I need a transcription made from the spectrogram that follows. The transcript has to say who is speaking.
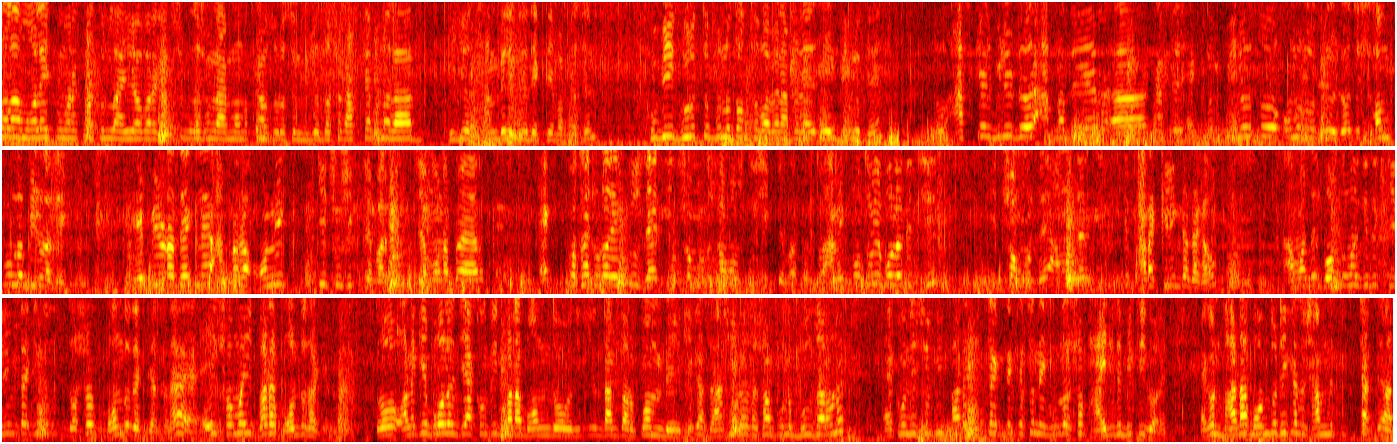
Speaker 1: আসসালামু আলাইকুম রহমতুল্লাহি ওবারাকাতুহু শুভ দর্শক আমি মোহাম্মদ কাউসুর হোসেন। দর্শক, আজকে আপনারা ভিডিও থাম্বেলে থেকে দেখতে পারতেছেন। খুবই গুরুত্বপূর্ণ তথ্য পাবেন আপনারা এই ভিডিওতে। তো আজকের ভিডিওটা আপনাদের কাছে একদম বিনত অনুরোধ রইল যে সম্পূর্ণ ভিডিওটা দেখবেন। এই ভিডিওটা দেখলে আপনারা অনেক কিছু শিখতে পারবেন। যেমন আপনার এক কথা টোটাল একটু জেড ঈদ সম্বন্ধে সমস্ত শিখতে পারবেন। তো আমি প্রথমে বলে দিচ্ছি ঈদ সম্বন্ধে। আমাদের ভাড়া কিলিংটা দেখাও। আমাদের বর্তমান কিন্তু কিলিংটা কিন্তু দর্শক বন্ধ দেখতে আছেন হ্যাঁ? এই সময় ভাড়া বন্ধ থাকে। তো অনেকে বলেন যে এখন ইট ভাড়া বন্ধ দাম তো আরও কমবে, ঠিক আছে? আসলে ওটা সম্পূর্ণ ভুল ধারণা। এখন যেসব ইট ভাড়া স্ট্যাক দেখতেছেন এগুলো সব হাই রেটে বিক্রি করে। এখন ভাড়া বন্ধ, ঠিক আছে? সামনে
